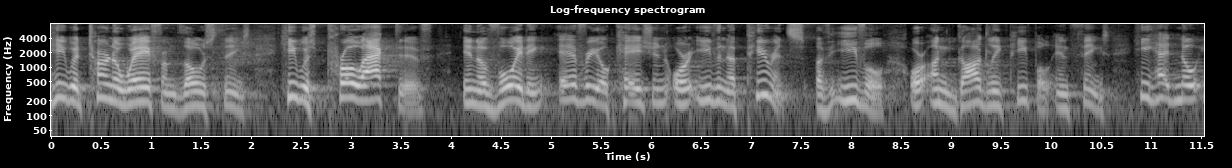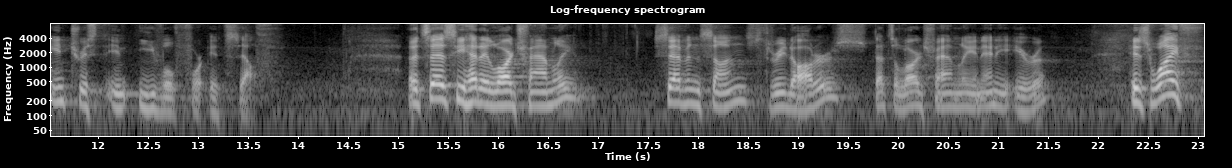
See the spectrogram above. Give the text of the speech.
He, would turn away from those things. He was proactive in avoiding every occasion or even appearance of evil or ungodly people in things. He had no interest in evil for itself. It says he had a large family, seven sons, three daughters. That's a large family in any era. His wife,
